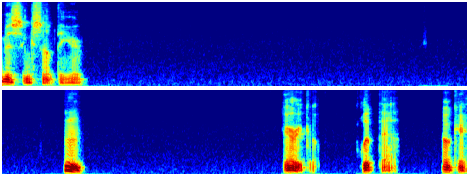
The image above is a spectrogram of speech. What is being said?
missing something here? Hmm. There we go. Clip that. Okay.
